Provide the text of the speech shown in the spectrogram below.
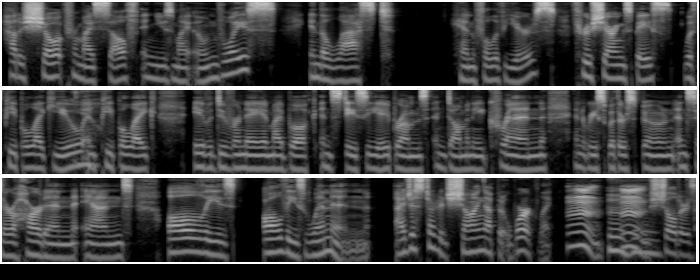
how to show up for myself and use my own voice in the last handful of years through sharing space with people like you Yeah. and people like Ava DuVernay in my book and Stacey Abrams and Dominique Crenn and Reese Witherspoon and Sarah Harden and all these all these women. I just started showing up at work like, mm, mm, Mhm. shoulders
